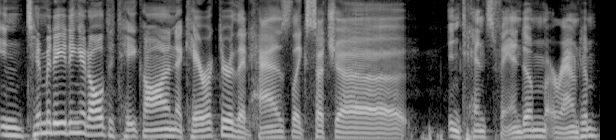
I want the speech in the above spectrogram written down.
intimidating at all to take on a character that has like such a intense fandom around him?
